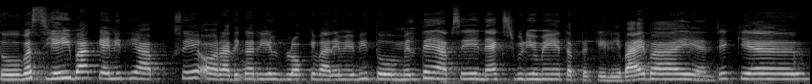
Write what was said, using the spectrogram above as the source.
तो बस यही बात कहनी थी आपसे और राधिका रियल ब्लॉग के बारे में भी। तो मिलते हैं आपसे नेक्स्ट वीडियो में, तब तक के लिए bye bye and take care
